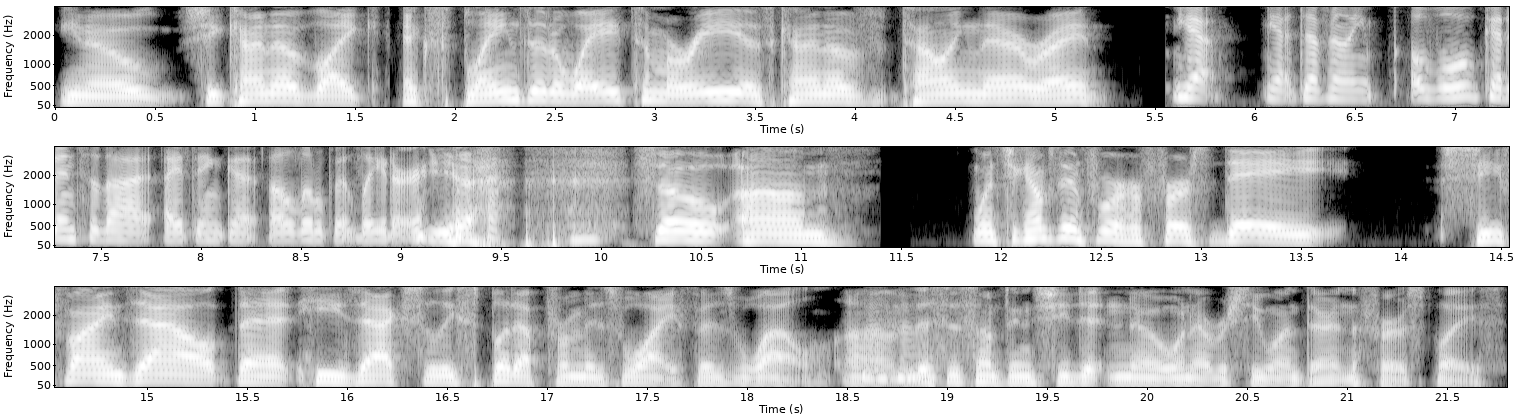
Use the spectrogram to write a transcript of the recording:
you know she kind of like explains it away to Marie is kind of telling there, right? Yeah, yeah, definitely. Uh, We'll get into that. I think a, a little bit later. yeah. So um when she comes in for her first day, she finds out that he's actually split up from his wife as well. Um, Mhm. This is something she didn't know whenever she went there in the first place.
